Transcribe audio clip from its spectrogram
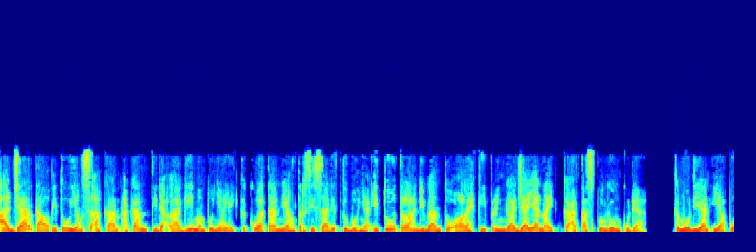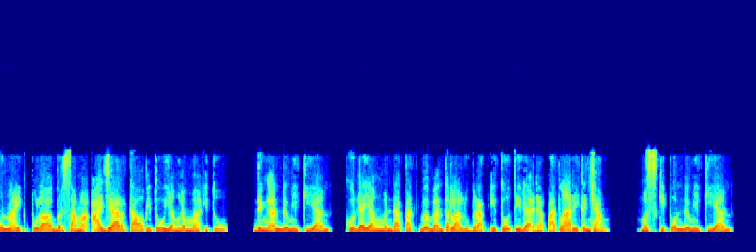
Ajar Talpitu yang seakan-akan tidak lagi mempunyai kekuatan yang tersisa di tubuhnya itu telah dibantu oleh Ki Pringgajaya naik ke atas punggung kuda. Kemudian ia pun naik pula bersama ajar talpitu yang lemah itu. Dengan demikian, kuda yang mendapat beban terlalu berat itu tidak dapat lari kencang. Meskipun demikian,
